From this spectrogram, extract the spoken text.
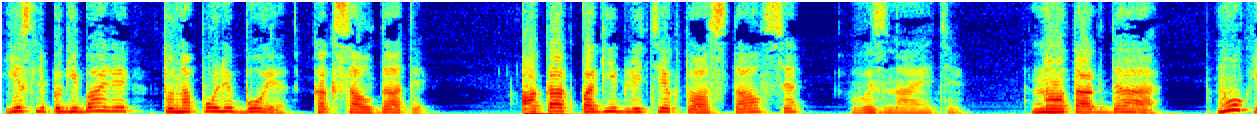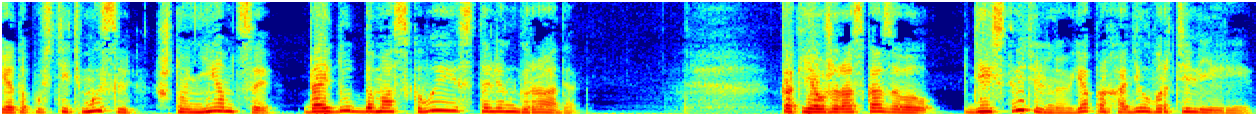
если погибали, то на поле боя, как солдаты. А как погибли те, кто остался, вы знаете. Но тогда мог я допустить мысль, что немцы дойдут до Москвы и Сталинграда. Как я уже рассказывал, действительную я проходил в артиллерии.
